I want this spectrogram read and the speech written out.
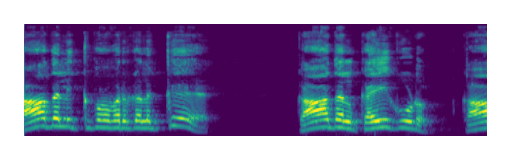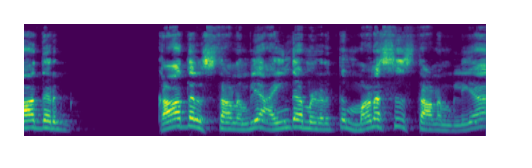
காதலிப்பவர்களுக்கு காதல் கைகூடும். காதல் காதல் ஸ்தானம் இல்லையா? ஐந்தாம் இடத்து மனசு ஸ்தானம் இல்லையா?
